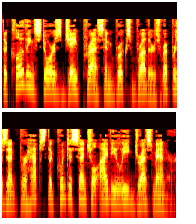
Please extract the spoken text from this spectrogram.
The clothing stores J. Press and Brooks Brothers represent perhaps the quintessential Ivy League dress manner.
